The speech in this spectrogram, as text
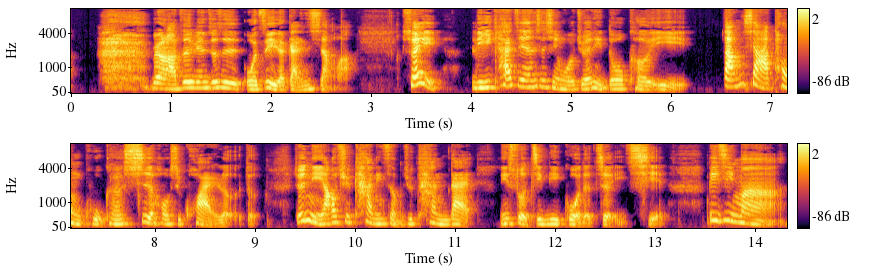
没有啦，这边就是我自己的感想啦。所以离开这件事情，我觉得你都可以当下痛苦，可是事后是快乐的。就是你要去看你怎么去看待。你所经历过的这一切，毕竟嘛，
